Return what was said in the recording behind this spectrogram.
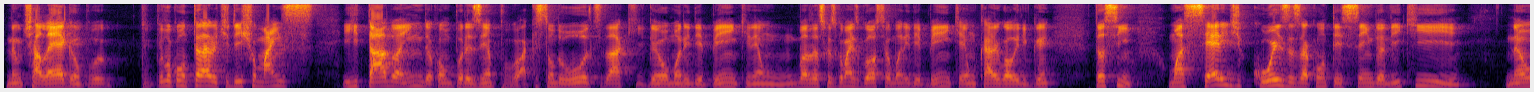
não te alegram, pelo contrário, te deixam mais irritado ainda, como por exemplo a questão do Oates lá, que ganhou o Money the Bank, né? Uma das coisas que eu mais gosto é o Money the Bank, é um cara igual ele ganha. Então, assim, uma série de coisas acontecendo ali que não,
